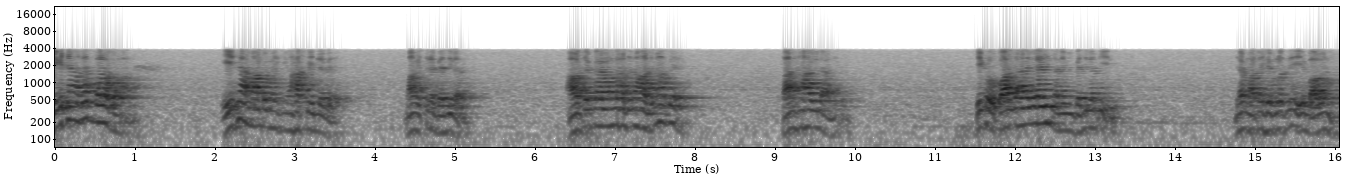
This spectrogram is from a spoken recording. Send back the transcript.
ඒක දැන් අදත් බලපන්න. ඒ නිසා මාට මේ මහත් වෙන්න බැහැ. මම එතන බැඳිලා. අවශ්‍ය කරන්න හදන හදන බෑ. තණ්හා විලා නේද? ඒක උපාදාන වෙලා හින්දා නෙමෙයි බැඳිලා තියෙන්නේ. දැන් මට හේවල තියෙන්නේ ඒ බවනේ.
